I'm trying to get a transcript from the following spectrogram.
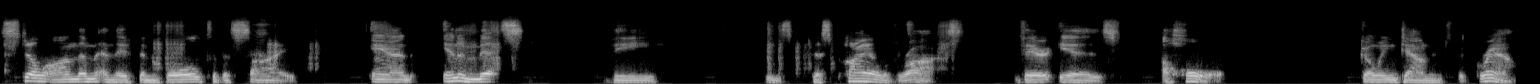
still on them, and they've been rolled to the side. And in amidst the these, this pile of rocks, there is a hole going down into the ground.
